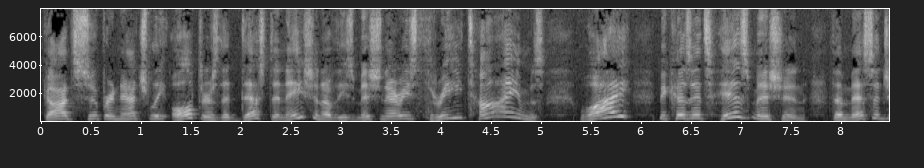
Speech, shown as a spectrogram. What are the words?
God supernaturally alters the destination of these missionaries three times. Why? Because it's His mission. The message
